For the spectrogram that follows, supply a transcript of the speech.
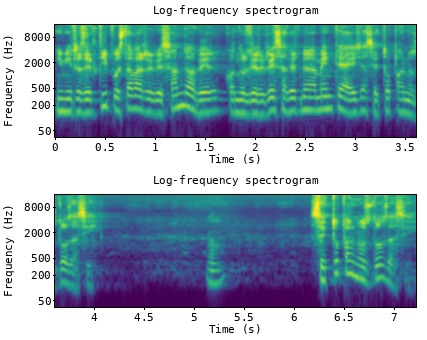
y mientras el tipo estaba regresando a ver, cuando le regresa a ver nuevamente a ella, se topan los dos así. ¿No? Se topan los dos así.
